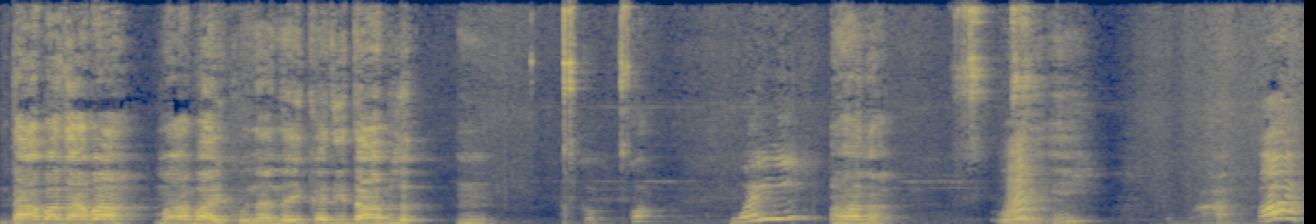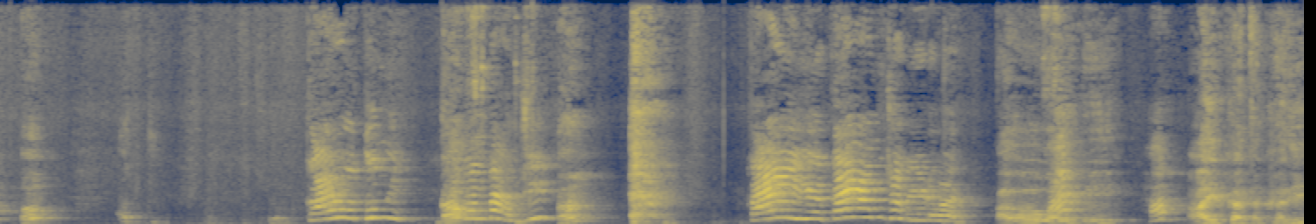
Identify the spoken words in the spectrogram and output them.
दाबा दाबा. मा बायकोना नाही कधी दाबलं. वहिनी? हा ना. वहिनी? अ, काय हो तुम्ही? गगन भाऊजी हा? काय काय आमच्या बेडवर अहो वहिनी हा? ऐका तर खरी.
